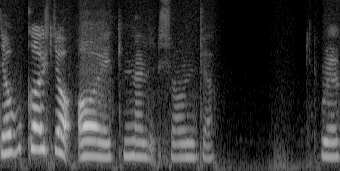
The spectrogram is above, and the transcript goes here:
Don't go so orange and then it's under. Come here.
